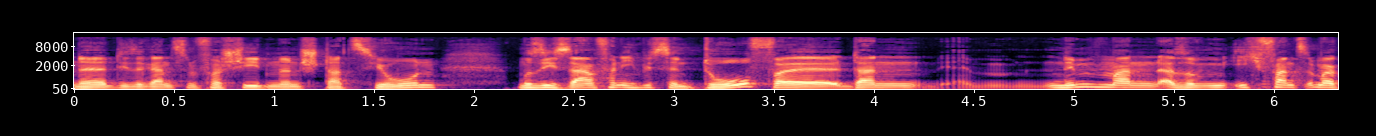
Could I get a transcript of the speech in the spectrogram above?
Ne, diese ganzen verschiedenen Stationen, muss ich sagen, fand ich ein bisschen doof, weil dann ähm, nimmt man, also ich fand's immer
